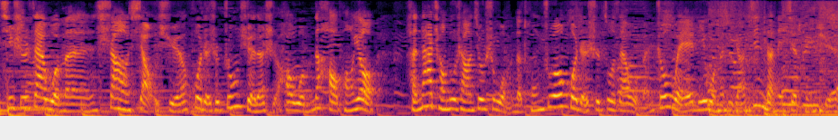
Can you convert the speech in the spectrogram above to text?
其实，在我们上小学或者是中学的时候，我们的好朋友很大程度上就是我们的同桌，或者是坐在我们周围、离我们比较近的那些同学。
